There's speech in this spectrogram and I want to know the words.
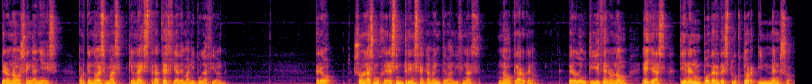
pero no os engañéis, porque no es más que una estrategia de manipulación. Pero, ¿son las mujeres intrínsecamente malignas? No, claro que no. Pero lo utilicen o no, ellas tienen un poder destructor inmenso,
